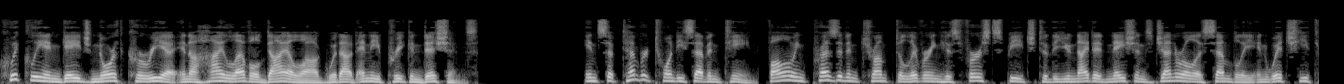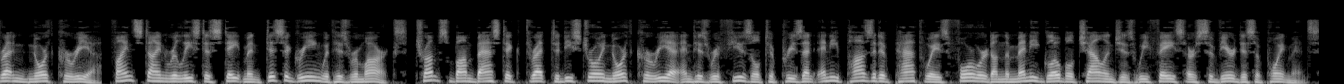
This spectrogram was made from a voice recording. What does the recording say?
"...quickly engage North Korea in a high-level dialogue without any preconditions." In September 2017, following President Trump delivering his first speech to the United Nations General Assembly in which he threatened North Korea, Feinstein released a statement disagreeing with his remarks. Trump's bombastic threat to destroy North Korea and his refusal to present any positive pathways forward on the many global challenges we face are severe disappointments.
